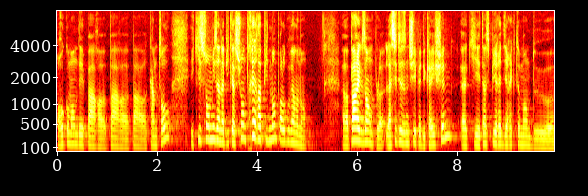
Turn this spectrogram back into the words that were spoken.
recommandées par, par, par Cantle et qui sont mises en application très rapidement par le gouvernement. Par exemple, la Citizenship Education, qui est inspirée directement de,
